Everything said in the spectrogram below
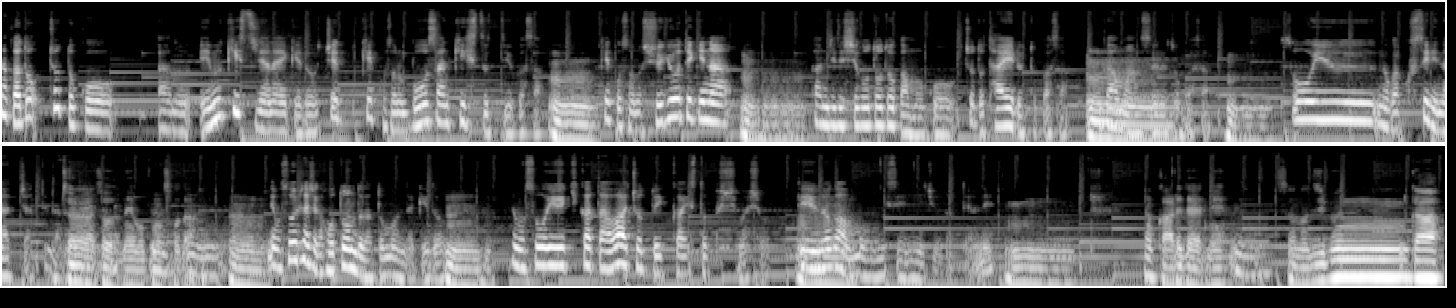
なんかどちょっとこうあの M 気質じゃないけどち結構その坊さん気質っていうかさうんうん。結構その修行的なうん感じで仕事とかもこうちょっと耐えるとかさうん我慢するとかさうんそういうのが癖になっちゃってたそれはそうだね僕もそうだ。んん。うん。でもそういう人たちがほとんどだと思うんだけど、うんでもそういう生き方はちょっと一回ストップしましょうっていうのがもう2020だったよね。うん。なんかあれだよね。うその自分が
